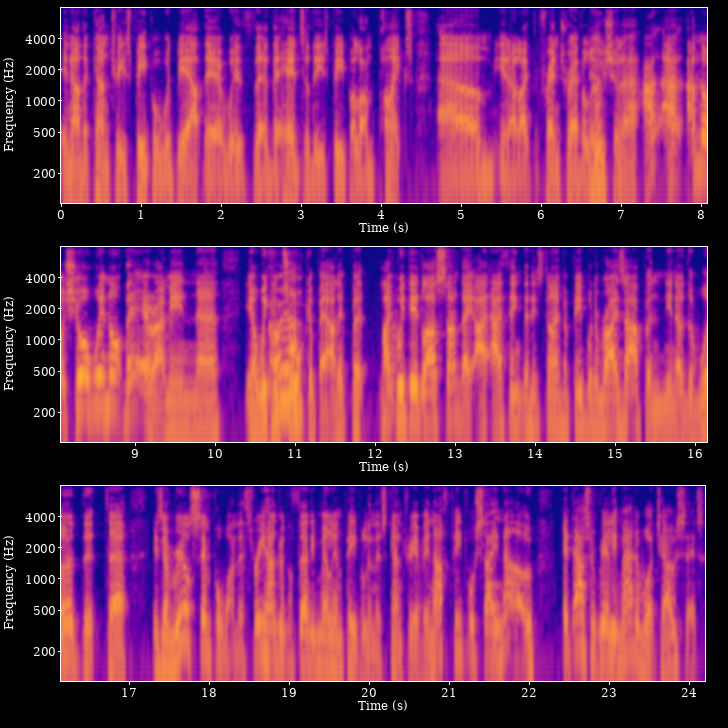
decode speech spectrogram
in other countries, people would be out there with uh, the heads of these people on pikes. Um, you know, like the French Revolution. Yeah. I, am not sure we're not there. I mean, uh, you know, we can oh, yeah. talk about it, but like we did last Sunday, I, I, think that it's time for people to rise up. And you know, the word that uh, is a real simple one. There's 330 million people in this country. If enough people say no, it doesn't really matter what Joe says.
